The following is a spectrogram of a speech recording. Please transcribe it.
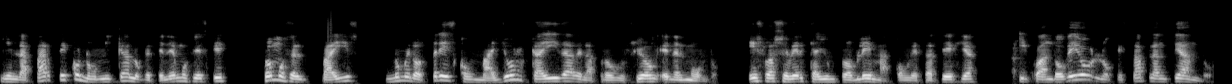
Y en la parte económica lo que tenemos es que somos el país número tres con mayor caída de la producción en el mundo. Eso hace ver que hay un problema con la estrategia y cuando veo lo que está planteando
